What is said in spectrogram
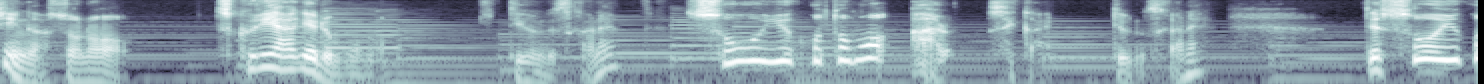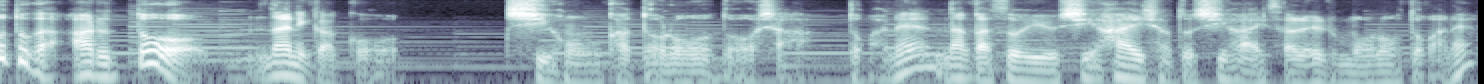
身がその作り上げるものっていうんですかね、そういうこともある世界っていうんですかね。で、そういうことがあると、何かこう、資本家と労働者とかね、なんかそういう支配者と支配されるものとかね、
